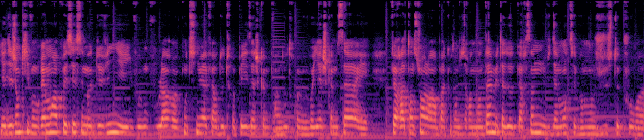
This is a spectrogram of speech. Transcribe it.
Il y a des gens qui vont vraiment apprécier ces modes de vie et ils vont vouloir continuer à faire d'autres paysages comme, enfin, d'autres voyages comme ça et faire attention à leur impact environnemental. Mais t'as d'autres personnes, évidemment, c'est vraiment juste pour,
